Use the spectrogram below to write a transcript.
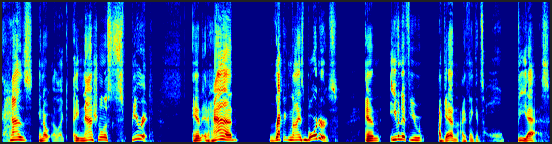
has, you know, like a nationalist spirit and it had recognized borders. And even if you again, I think it's BS,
